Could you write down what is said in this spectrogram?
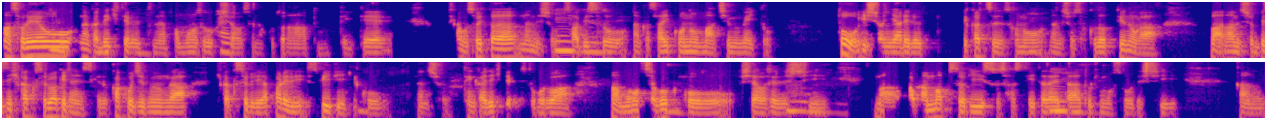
まあ、それをなんかできてるっていうのはやっぱものすごく幸せなことだなと思っていて、しかもそういった、なんでしょう、サービスをなんか最高のまあチームメイトと一緒にやれる。で、かつ、その、なんでしょう、速度っていうのが、まあ、なんでしょう、別に比較するわけじゃないですけど、過去自分が比較すると、やっぱりスピーディーにこう、なんでしょう、展開できてるってところは、まあ、ものすごくこう、幸せですし、まあ、バカンマップスをリリースさせていただいた時もそうですし、あの、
